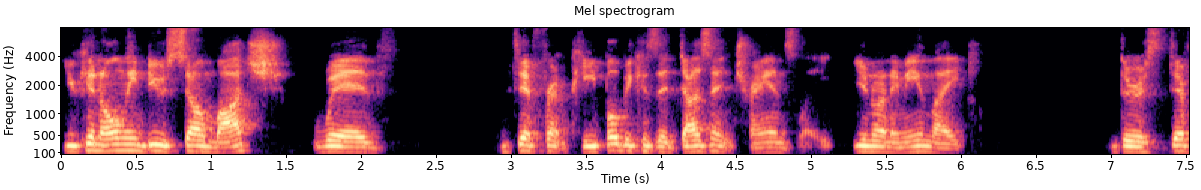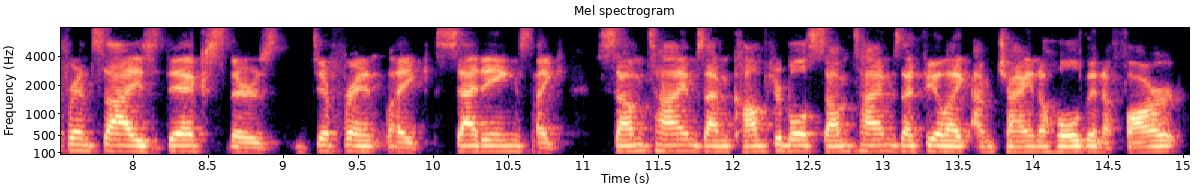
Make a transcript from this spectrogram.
you can only do so much with different people because it doesn't translate. You know what I mean? Like there's different size dicks, there's different like settings. Like sometimes I'm comfortable, sometimes I feel like I'm trying to hold in a fart.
